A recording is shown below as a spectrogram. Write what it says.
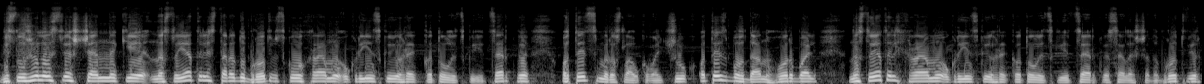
відслужили священники, настоятель Стародобротівського храму Української греко-католицької церкви, отець Мирослав Ковальчук, отець Богдан Горбаль, настоятель храму Української греко-католицької церкви селища Добротвір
